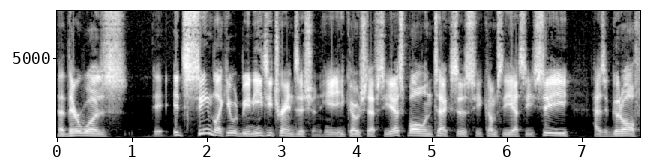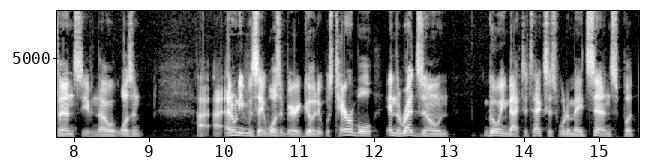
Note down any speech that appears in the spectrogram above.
uh, there was. It, it, seemed like it would be an easy transition. He, he coached FCS ball in Texas. He comes to the SEC, has a good offense, even though it wasn't. I, I don't even say it wasn't very good. It was terrible in the red zone. Going back to Texas would have made sense, but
